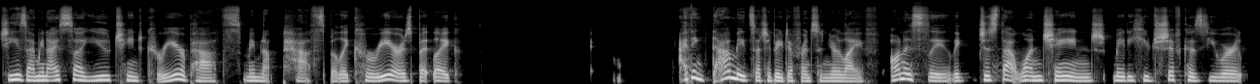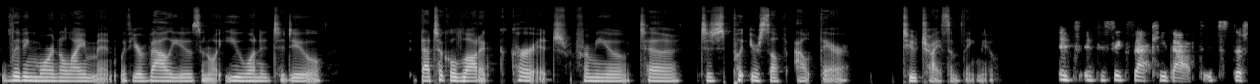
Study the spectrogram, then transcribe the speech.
geez, I mean, I saw you change career paths, maybe not paths, but like careers, but like, I think that made such a big difference in your life. Honestly, like just that one change made a huge shift because you were living more in alignment with your values and what you wanted to do. That took a lot of courage from you to, to just put yourself out there to try something new. It's it is exactly that. It's the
